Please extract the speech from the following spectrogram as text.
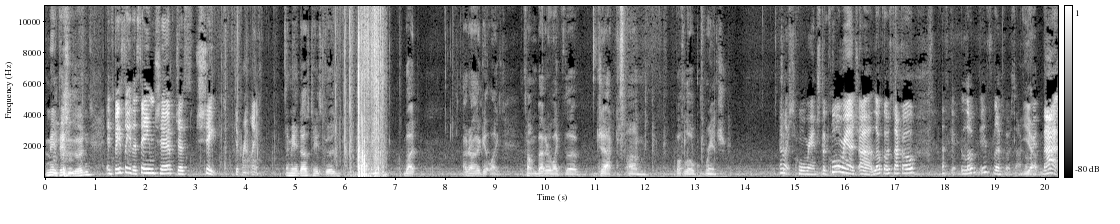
I mean, it tastes good. It's basically the same chip, just shaped differently. I mean, it does taste good, but I'd rather get like something better, like the Jack um, Buffalo Ranch. I like Cool Ranch. The Cool Ranch, uh, Loco Taco. That's good. Lo- it's Loco Taco. Yeah. Right? That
